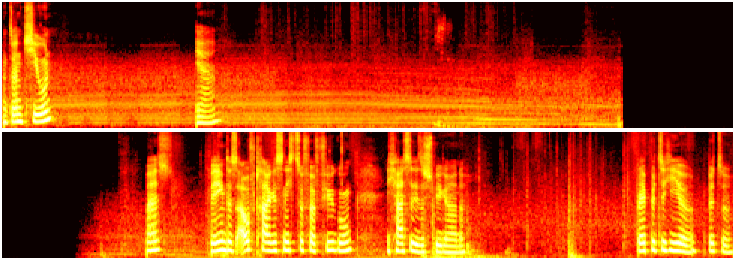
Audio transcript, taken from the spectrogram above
Und dann Tune. Ja. Was? Wegen des Auftrages nicht zur Verfügung. Ich hasse dieses Spiel gerade. Bleib bitte hier, bitte.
